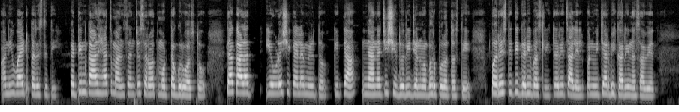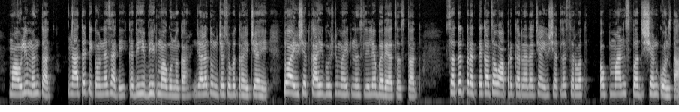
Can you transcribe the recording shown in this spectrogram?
आणि वाईट परिस्थिती. कठीण काळ ह्याच माणसांच्या सर्वात मोठा गुरु असतो. त्या काळात एवढं शिकायला मिळतं की त्या ज्ञानाची शिदोरी जन्मभर पुरत असते. परिस्थिती गरीब असली तरी चालेल पण विचार भिकारी नसावेत. माऊली म्हणतात नातं टिकवण्यासाठी कधीही भीक मागू नका. ज्याला तुमच्यासोबत राहायची आहे तो आयुष्यात काही गोष्टी माहीत नसलेल्या बऱ्याच असतात. सतत प्रत्येकाचा वापर करणाऱ्याच्या आयुष्यातला सर्वात अपमानास्पद क्षण कोणता?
